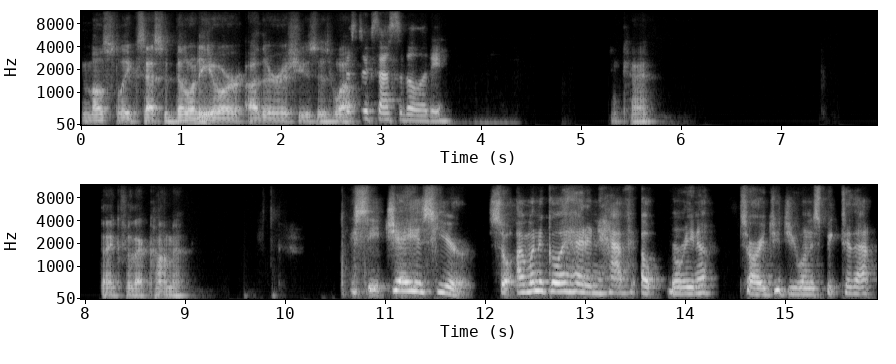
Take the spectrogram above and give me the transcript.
mostly accessibility or other issues as well? Just accessibility. Okay. Thank you for that comment. I see Jay is here. So I want to go ahead and have, oh, Marina, sorry, did you want to speak to that?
